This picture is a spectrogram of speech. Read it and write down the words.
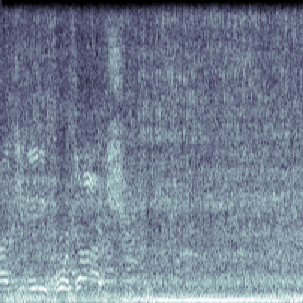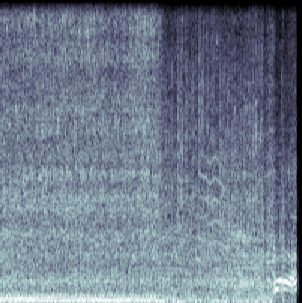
1984 Dodge.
